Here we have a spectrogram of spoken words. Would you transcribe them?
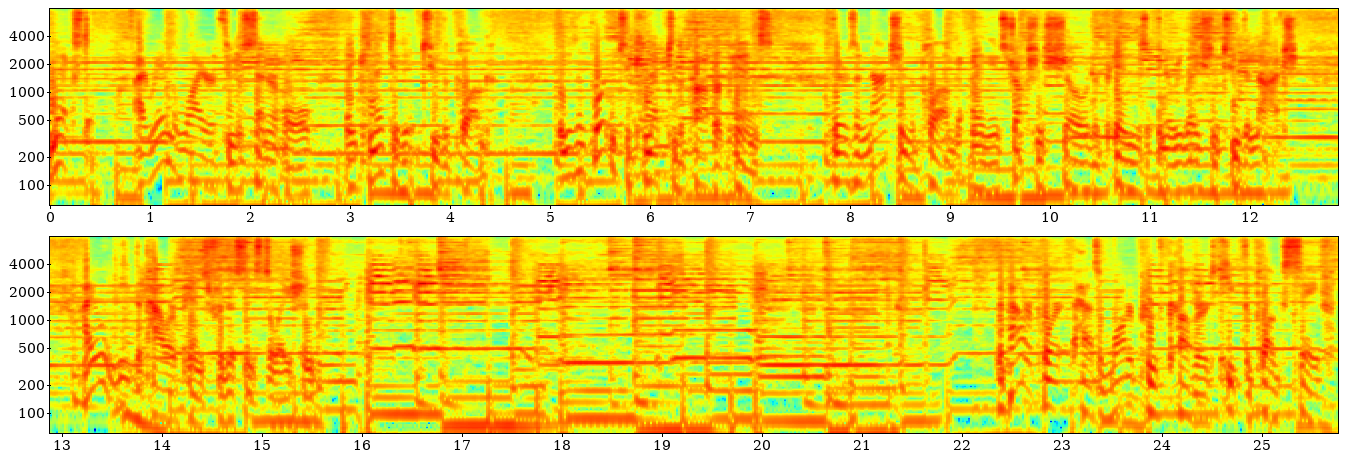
Next, I ran the wire through the center hole and connected it to the plug. Important to connect to the proper pins. There is a notch in the plug and the instructions show the pins in relation to the notch. I only need the power pins for this installation. The power port has a waterproof cover to keep the plug safe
